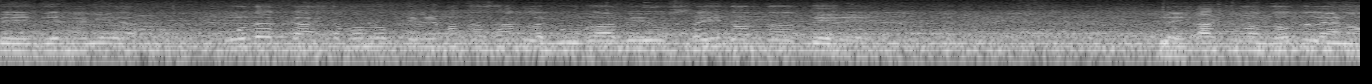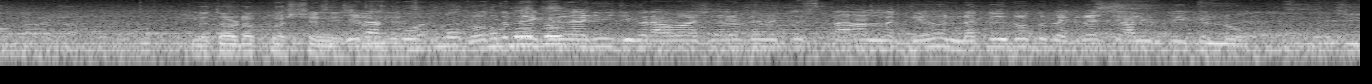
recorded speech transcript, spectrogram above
ਵੇਚਦੇ ਹੈਗੇ ਆ। ਉਹਦਾ ਕਸਟਮਰ ਨੂੰ ਕਿਵੇਂ ਪਤਾ ਸਰ ਲੱਗੂਗਾ ਵੀ ਉਹ ਸਹੀ ਦੁੱਧ ਦੇ ਰਹੇ ਨਹੀਂ। ਕਸਟਮਰ ਦੁੱਧ ਲੈਣ ਆਉਂਦਾ ਹੈਗਾ। ਮੈਂ ਤੁਹਾਡਾ ਕੁਐਸਚਨ ਨਹੀਂ ਜਿਹੜਾ ਸਮਝਿਆ। ਕੋ- ਦੁੱਧ ਵਿਕ ਰਿਹਾ ਜੀ ਜਗਰਾਵਾਂ ਸ਼ਹਿਰ ਦੇ ਵਿੱਚ ਸਟਾਲ ਲੱਗੇ ਹੋਏ ਨਕਲੀ ਦੁੱਧ ਵਿਕ ਰਿਹਾ 40 ਰੁਪਏ ਕਿਲੋ। ਜੀ।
